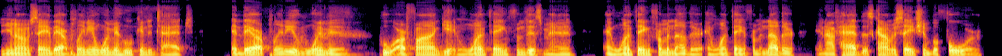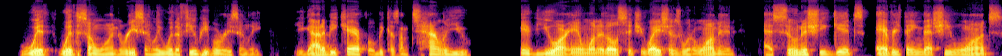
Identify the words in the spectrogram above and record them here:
You know what I'm saying? There are plenty of women who can detach, and there are plenty of women who are fine getting one thing from this man and one thing from another and one thing from another. And I've had this conversation before with with someone recently, with a few people recently. You got to be careful because I'm telling you, if you are in one of those situations with a woman, as soon as she gets everything that she wants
